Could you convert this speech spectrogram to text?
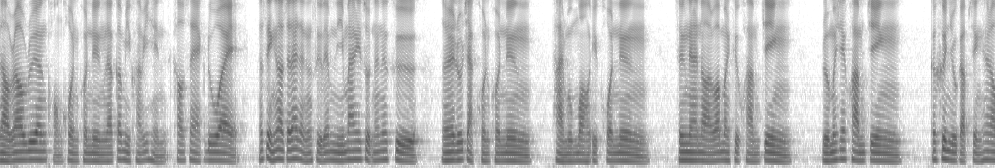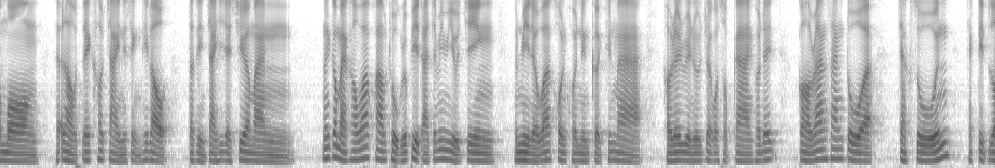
เราเล่าเรื่องของคนคนหนึ่งแล้วก็มีความคิดเห็นเข้าแทรกด้วย และสิ่งที่เราจะได้จากหนังสือเล่มนี้มากที่สุดนั่นก็คือ เราได้รู้จักคนคนหนึ่งผ่านมุมมองอีกคนหนึ่งซึ่งแน่นอนว่ามันคือความจริง หรือไม่ใช่ความจริง ก็ขึ้นอยู่กับสิ่งที่เรามอง และเราได้เข้าใจในสิ่งที่เราตัดสินใจที่จะเชื่อมัน นั่นก็หมายความว่าความถูกหรือผิดอาจจะไม่มีอยู่จริง มันมีแต่ว่าคนคนหนึ่งเกิดขึ้นมา เขาได้เรียนรู้จากประสบการณ์ เขาได้ก่อร่างสร้างตัว จากศูนย์ จากติดล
